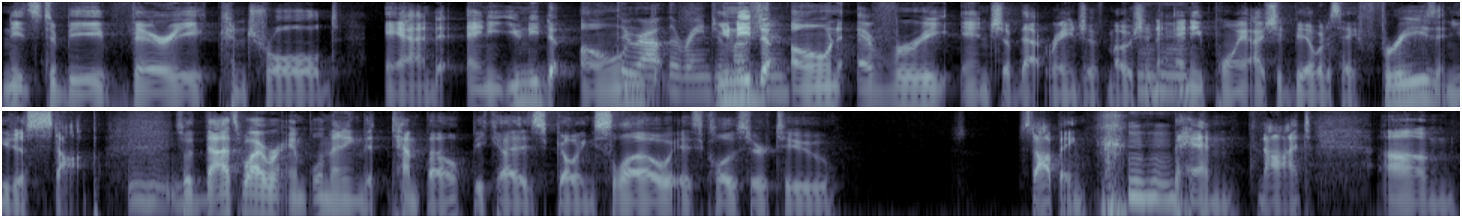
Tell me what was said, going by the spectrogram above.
needs to be very controlled and any you need to own Throughout the range of you need motion. to own every inch of that range of motion Mm-hmm. at any point i should be able to say freeze and you just stop Mm-hmm. so that's why we're implementing the tempo because going slow is closer to stopping Mm-hmm. than not um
